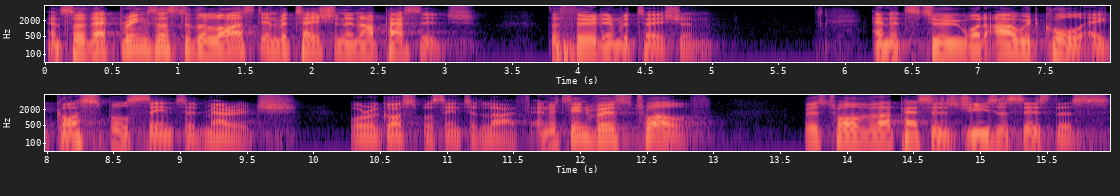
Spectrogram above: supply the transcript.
And so that brings us to the last invitation in our passage, the third invitation. And it's to what I would call a gospel centered marriage or a gospel centered life. And it's in verse 12. Verse 12 of our passage, Jesus says this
